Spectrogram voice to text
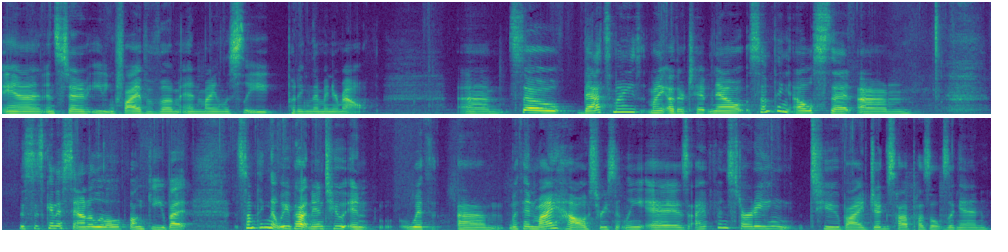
And instead of eating five of them and mindlessly putting them in your mouth. Um, so that's my my other tip. Now, something else that um, this is going to sound a little funky, but something that we've gotten into in with um, within my house recently is I've been starting to buy jigsaw puzzles again.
